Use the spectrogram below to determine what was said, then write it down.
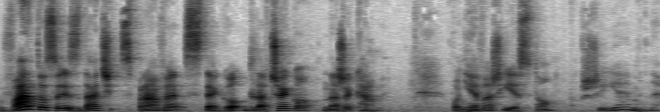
Warto sobie zdać sprawę z tego, dlaczego narzekamy. Ponieważ jest to przyjemne.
